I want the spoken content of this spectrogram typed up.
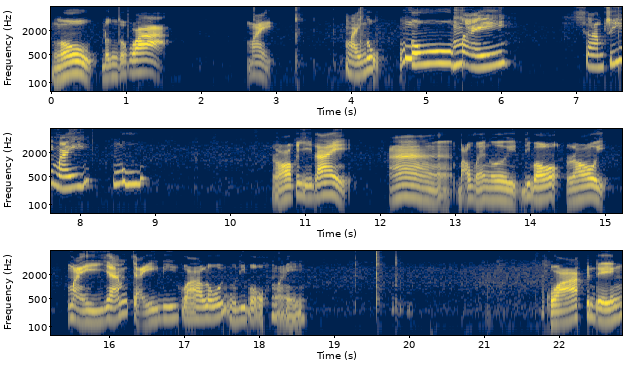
Ngu đừng có qua mày. Mày ngu. Ngu mày. Xàm xí mày. Ngu. Rồi, cái gì đây? À bảo vệ người. Đi bộ. Rồi, mày dám chạy đi qua lối người đi bộ mày? Quá kinh điển.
